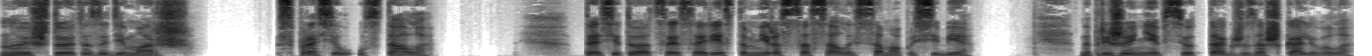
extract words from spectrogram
«Ну и что это за демарш?» — спросил устало. Та ситуация с арестом не рассосалась сама по себе. Напряжение все так же зашкаливало.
